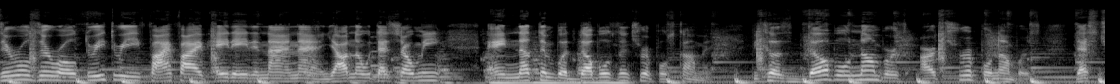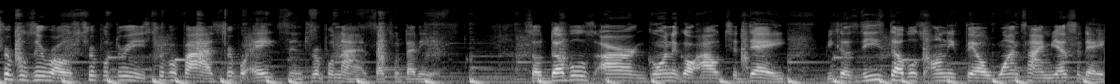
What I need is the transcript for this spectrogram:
00335588 and 99. Y'all know what that show me? Ain't nothing but doubles and triples coming. Because double numbers are triple numbers. That's triple zeros, triple threes, triple fives, triple eights, and triple nines. That's what that is. So doubles are going to go out today because these doubles only fell one time yesterday.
